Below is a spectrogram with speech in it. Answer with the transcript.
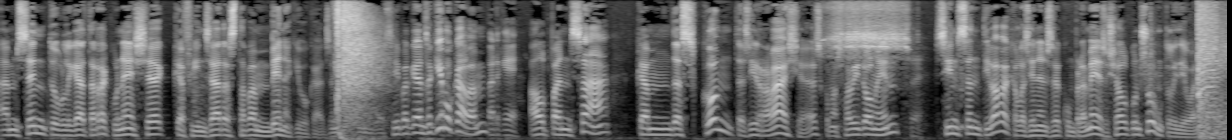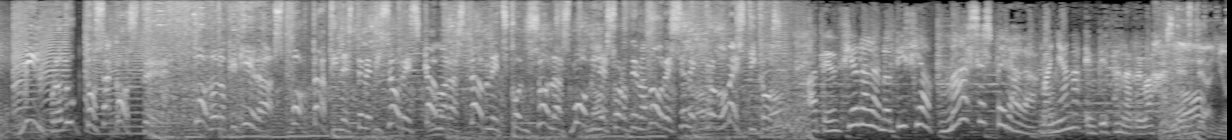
em sento obligat a reconèixer que fins ara estàvem ben equivocats. Sí, perquè ens equivocàvem Per què? al pensar que amb descomptes i rebaixes, com es fa habitualment, s'incentivava que la gent ens compra més, això del consum, que li diuen. Mil productos a coste. Todo lo que quieras. Portátiles, televisores, cámaras, tablets, consolas, móviles, ordenadores, electrodomésticos. Atención a la noticia más esperada. Mañana empiezan las rebajas. Este año,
